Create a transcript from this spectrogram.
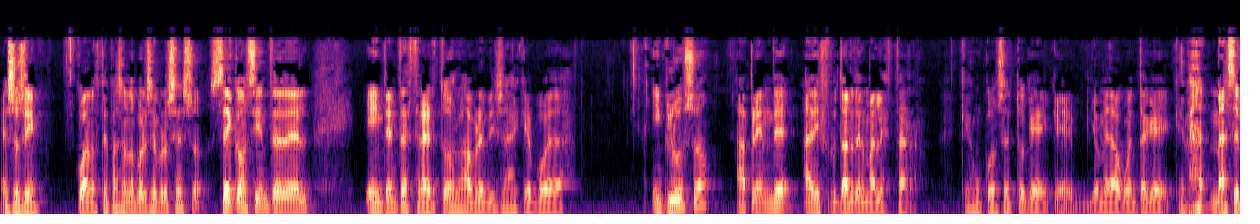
Eso sí, cuando estés pasando por ese proceso, sé consciente de él e intenta extraer todos los aprendizajes que puedas. Incluso aprende a disfrutar del malestar, que es un concepto que, yo me he dado cuenta que, me, hace,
